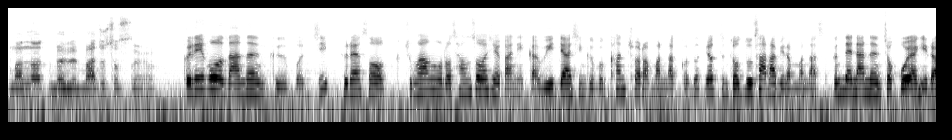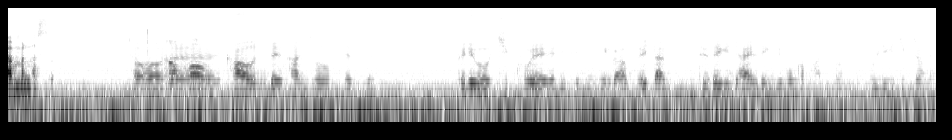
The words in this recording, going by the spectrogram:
만나 마주쳤어요. 그리고 나는 그 뭐지? 그래서 중앙으로 상소실 가니까 위대하신 그분 칸초랑 만났거든. 여튼 저 두 사람이랑 만났어. 근데 나는 저 고양이랑 만났어. 저는 어허. 가운데 산소 S 그리고 직후에 에디트님인가? 일단 민트색인지 하얀색인지 뭔가 봤어 울리기 직전에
